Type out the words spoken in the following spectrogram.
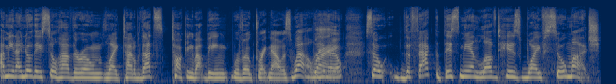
I mean, I know they still have their own like title, but that's talking about being revoked right now as well, you Right. know? So the fact that this man loved his wife so much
